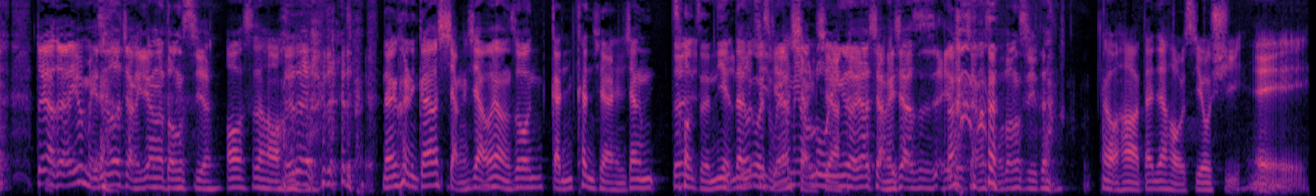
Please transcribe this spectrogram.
对啊，对啊，因为每次都讲一样的东西啊。哦，是哦，对对对对，难怪你刚刚想一下，我想说，感看起来很像照着念，但是为什么要想一下？录音了，要想一下是哎，讲什么东西的？哦，好，大家好，我是 Yoshi，哎，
